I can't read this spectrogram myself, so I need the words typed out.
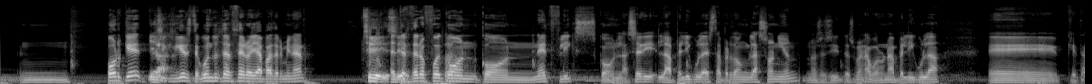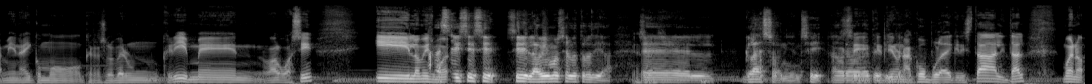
Mm, porque, si quieres, te cuento el tercero ya para terminar. Sí, el tercero fue con, Netflix, con la serie, la película esta, perdón, Glass Onion, no sé si te suena, bueno, una película eh, que también hay como que resolver un crimen o algo así. Y lo mismo. Ah, sí, sí, sí, sí, la vimos el otro día. el Glass Onion, sí. Ahora, sí, que tiene una cúpula de cristal y tal. Bueno,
